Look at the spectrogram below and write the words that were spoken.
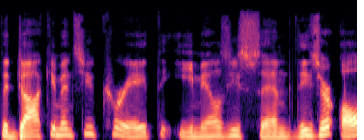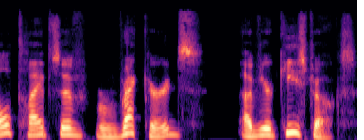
The documents you create, the emails you send, these are all types of records of your keystrokes.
